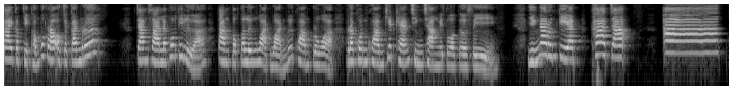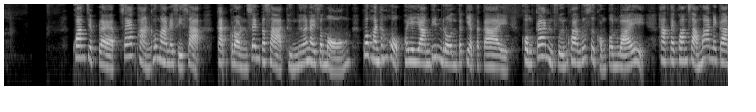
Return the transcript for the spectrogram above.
กายกับจิตของพวกเราออกจากกันหรือ จางซานและพวกที่เหลือ ต่างตกตะลึงหวาดหวั่นด้วยความกลัว ระคนความเครียดแค้นชิงชังในตัวเกอร์ซี หญิงน่ารังเกียจ ข้าจะอาความเจ็บแปลบแทรกผ่านเข้ามาในศีรษะ กัดกร่อนเส้นประสาทถึงเนื้อในสมอง พวกมันทั้งหกพยายามดิ้นรนตะเกียกตะกายข่มกั้นฝืนความรู้สึกของตนไว้ หากแต่ความสามารถในการ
